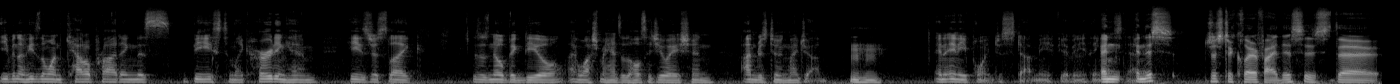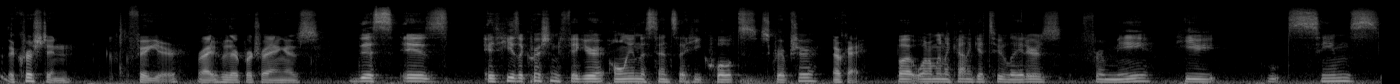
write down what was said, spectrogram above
even though he's the one cattle prodding this beast and like hurting him, he's just like This is no big deal. I wash my hands of the whole situation. I'm just doing my job. Mm-hmm. And at any point, just stop me if you have anything And else to and this just to clarify, this is the the Christian figure, right? Who they're portraying as. This is it, he's a Christian figure only in the sense that he quotes scripture. Okay. But what I'm going to kind of get to later is, for me, he seems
